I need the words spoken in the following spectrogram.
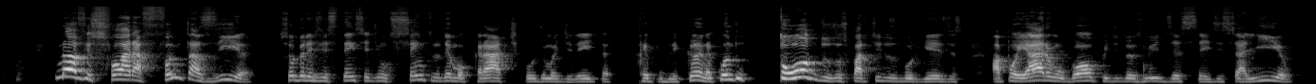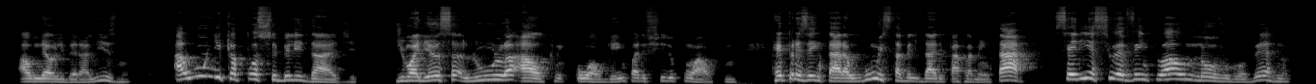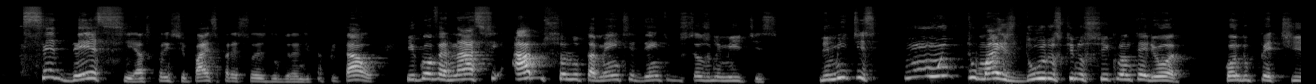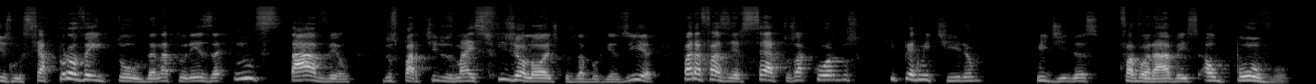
Noves fora a fantasia sobre a existência de um centro democrático ou de uma direita republicana, quando todos os partidos burgueses apoiaram o golpe de 2016 e se aliam ao neoliberalismo, a única possibilidade de uma aliança Lula-Alckmin, ou alguém parecido com Alckmin, representar alguma estabilidade parlamentar seria se o eventual novo governo cedesse às principais pressões do grande capital e governasse absolutamente dentro dos seus limites. Limites muito mais duros que no ciclo anterior, quando o petismo se aproveitou da natureza instável dos partidos mais fisiológicos da burguesia para fazer certos acordos que permitiram medidas favoráveis ao povo.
